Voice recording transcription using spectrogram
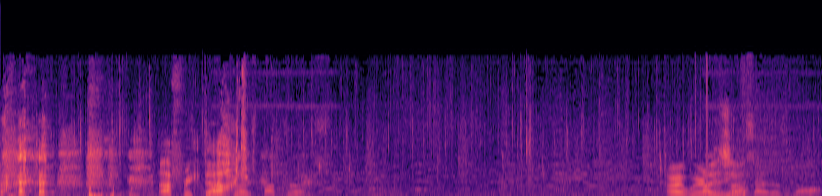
I freaked Pop out. drugs, pop drugs. Alright, we're in the the other side of the wall.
